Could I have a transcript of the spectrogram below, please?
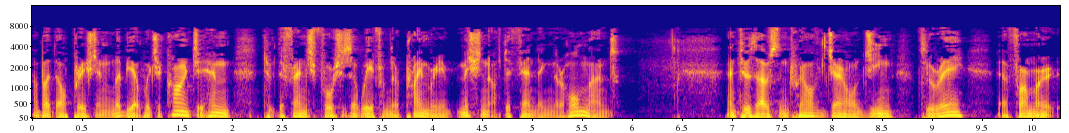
about the operation in Libya, which according to him took the French forces away from their primary mission of defending their homeland. In 2012, General Jean Fleury, former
